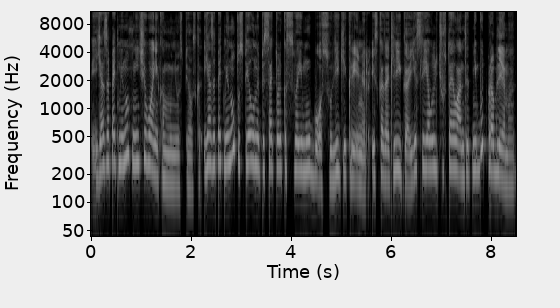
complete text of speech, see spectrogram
Я за пять минут ничего никому не успела сказать. Я за пять минут успела написать только своему боссу, Лике Кремер, и сказать, Лика, если я улечу в Таиланд, это не будет проблемы?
